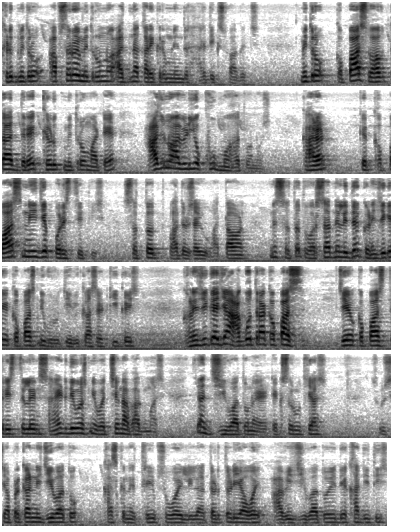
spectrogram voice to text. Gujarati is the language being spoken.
ખેડૂત મિત્રો, આપ સર્વે મિત્રોનું આજના કાર્યક્રમની અંદર હાર્દિક સ્વાગત છે. મિત્રો, કપાસ વાવતા દરેક ખેડૂત મિત્રો માટે આજનો આ વીડિયો ખૂબ મહત્વનો છે. કારણ કે કપાસની જે પરિસ્થિતિ છે, સતત વાદળછાયું વાતાવરણ અને સતત વરસાદને લીધે ઘણી જગ્યાએ કપાસની વૃદ્ધિ વિકાસ અટકી ગઈ છે. ઘણી જગ્યાએ જ્યાં આગોતરા કપાસ છે, જે કપાસ ત્રીસથી લઈને સાહીઠ દિવસની વચ્ચેના ભાગમાં છે, ત્યાં જીવાતોના એટેક શરૂ થયા છે. શું છે પ્રકારની જીવાતો? ખાસ કરીને થ્રીપ્સ હોય, લીલા તડતડિયા હોય, આવી જીવાતો એ દેખા દીધી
